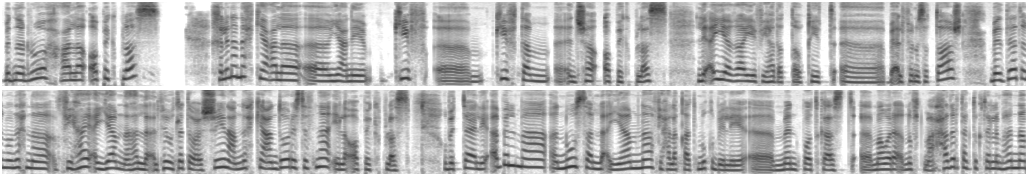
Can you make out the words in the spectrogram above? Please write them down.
بدنا نروح على اوبك بلس خلينا نحكي على آه، يعني كيف كيف تم آه، إنشاء أوبك بلس لأي غاية في هذا التوقيت ب 2016 بالذات إنه نحن في هاي أيامنا هلأ 2023 عم نحكي عن دور استثنائي لأوبك بلس. وبالتالي قبل ما نوصل لأيامنا في حلقات مقبلة آه، من بودكاست آه، ما وراء النفط مع حضرتك دكتور المهنا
